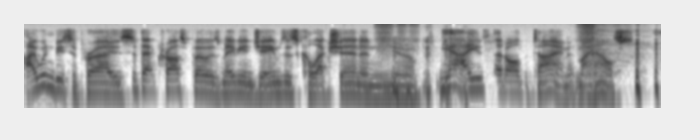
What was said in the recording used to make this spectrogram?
I wouldn't be surprised if that crossbow is maybe in James's collection. And, you know, yeah, I use that all the time at my house.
